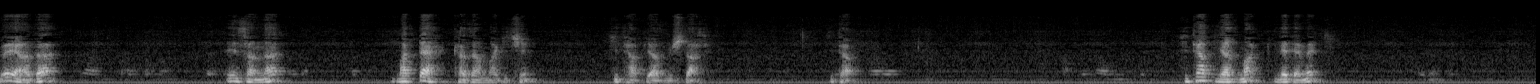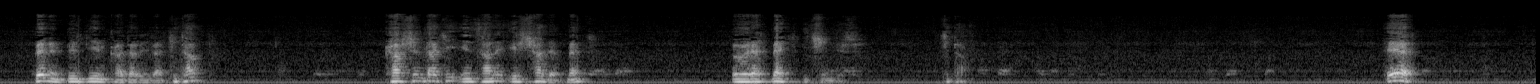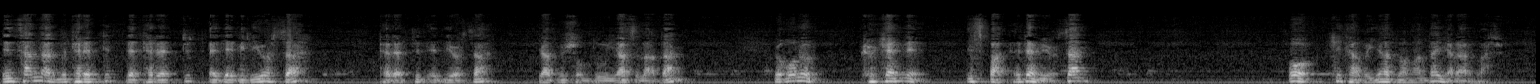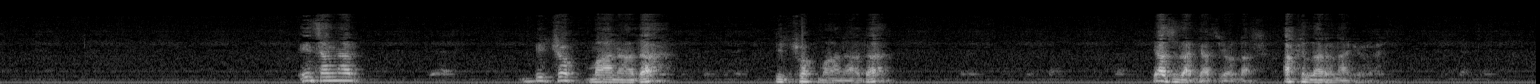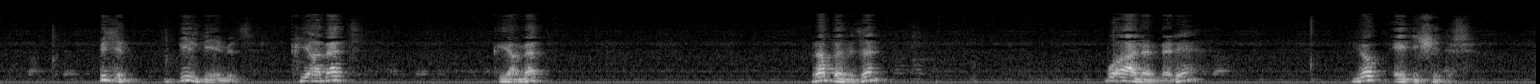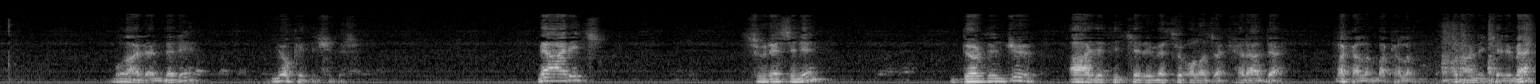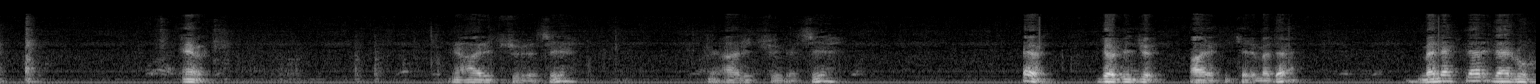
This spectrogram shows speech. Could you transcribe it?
veya da insanlar madde kazanmak için kitap yazmışlar. Kitap. Kitap yazmak ne demek? Benim bildiğim kadarıyla kitap karşındaki insanı irşad etmek, öğretmek içindir. Kitap. Eğer insanlar mütereddit ve tereddüt edebiliyorsa, tereddüt ediyorsa, yazmış olduğu yazılardan ve onu kökenli ispat edemiyorsan o kitabı yazmamanda yarar var. İnsanlar birçok manada birçok manada yazılar yazıyorlar akıllarına göre. Bizim bildiğimiz kıyamet kıyamet Rabbimizin bu alemleri yok edişidir. Bu alemleri yok edişidir. Me'ariç suresinin dördüncü ayeti kelimesi olacak herhalde. Bakalım bakalım Kur'an-ı Kerime. Evet. Me'ariç suresi Me'ariç suresi Evet. Dördüncü ayet-i kerimede melekler ve ruh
